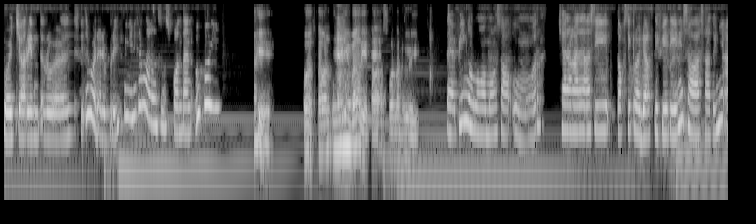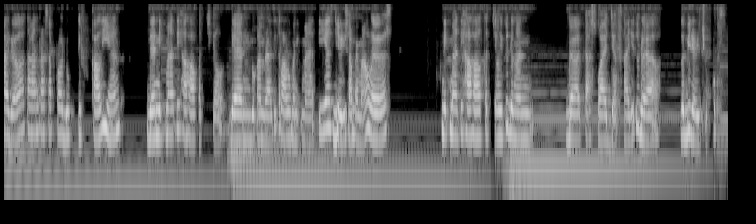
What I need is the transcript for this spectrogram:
Bocorin terus. Kita mau ada briefing, ini kan langsung spontan uhui. Oh iya? Wah, ketahuan umurnya banget ya kalau spontan uhui. Tapi ngomong-ngomong soal umur, cara ngatasi toxic productivity ini salah satunya adalah tahan rasa produktif kalian dan nikmati hal-hal kecil dan bukan berarti terlalu menikmati ya jadi sampai males nikmati hal-hal kecil itu dengan batas wajar saja itu udah lebih dari cukup sih.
